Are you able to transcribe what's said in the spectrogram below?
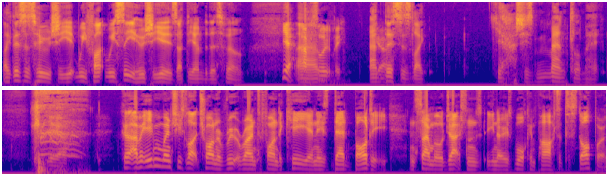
Like this is who she we fi- we see who she is at the end of this film, Yeah, Um, absolutely. and Yeah. this is like, yeah, she's mental, mate. Yeah. I mean, even when she's like trying to root around to find a key in his dead body, and Samuel L. Jackson, you know, is walking past her to stop her.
